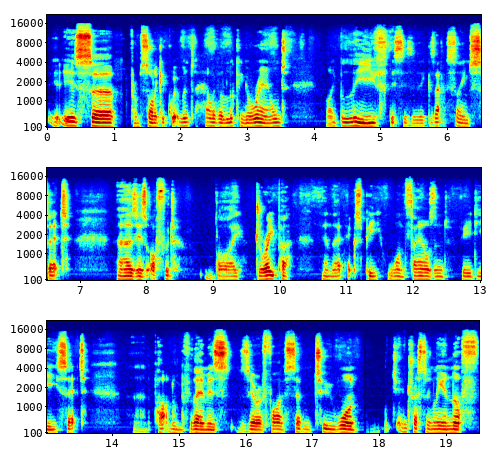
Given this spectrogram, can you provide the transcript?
it is uh, from Sonic Equipment. However looking around I believe this is the exact same set as is offered by Draper in their XP1000 VDE set. Uh, the part number for them is 05721, which interestingly enough,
